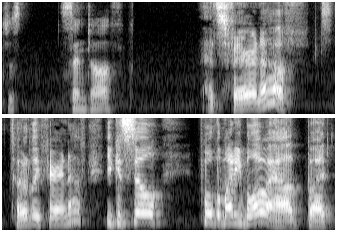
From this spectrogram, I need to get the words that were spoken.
just sent off? That's fair enough. It's totally fair enough. You can still pull the mighty blow out, but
